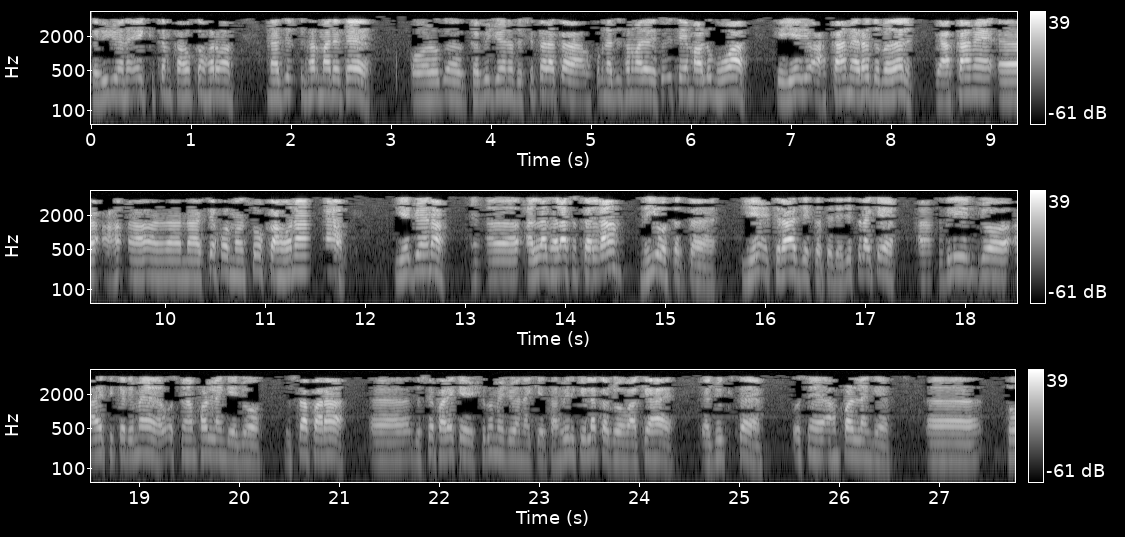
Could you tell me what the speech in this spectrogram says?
کبھی جو ہے نا ایک قسم کا حکم فرما، نازل فرما دیتے ہیں۔ اور کبھی جو ہے نا دوسری طرح کا حکم نازل فرما تو اس سے معلوم ہوا کہ یہ جو احکام رد بدل یا احکام ناسخ اور منسوخ کا ہونا یہ جو ہے نا اللہ تعالیٰ سے سلام نہیں ہو سکتا ہے۔ یہ اعتراض یہ کرتے تھے۔ جس طرح کہ اگلی جو آیت کریمہ ہے، اس میں ہم پڑھ لیں گے جو دوسرا پارا دوسرے پارے کے شروع میں جو ہے نا کہ تحویل قلعہ کا جو واقعہ ہے یا جو قصہ ہے، اس میں ہم پڑھ لیں گے۔ تو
